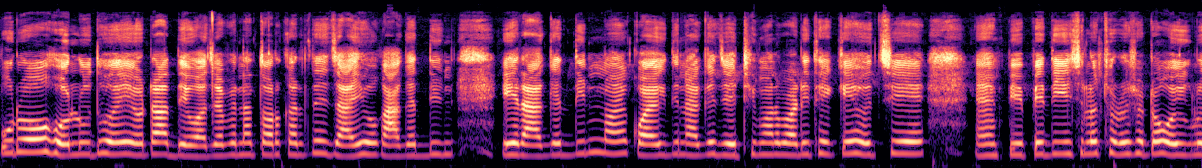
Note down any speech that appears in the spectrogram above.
পুরো হলুদ হয়ে ওটা দেওয়া যাবে না তরকারিতে। যাই হোক, আগের দিন, এর আগের দিন নয়, কয়েকদিন আগে জেঠিমার বাড়ি থেকে হচ্ছে পেঁপে দিয়েছিল ছোট ছোট, ওইগুলো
